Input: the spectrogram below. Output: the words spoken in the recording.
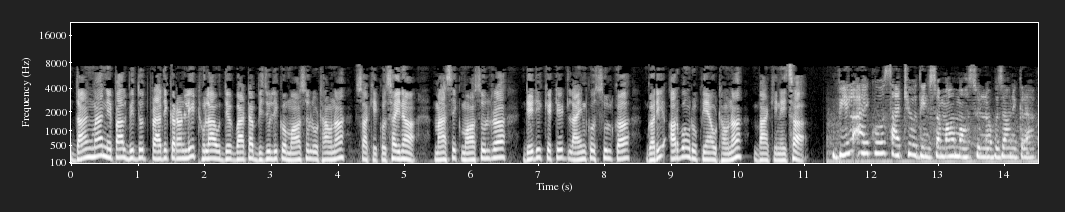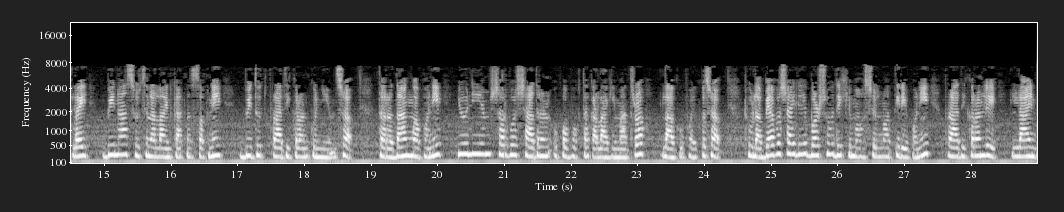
दाङमा नेपाल विद्युत प्राधिकरणले ठूला उद्योगबाट बिजुलीको महसुल उठाउन सकेको छैन। मासिक महसुल र डेडिकेटेड लाइनको शुल्क गरी अर्बौं रूपियाँ उठाउन बाँकी नै छ। बिल आएको साठीौं दिनसम्म महसुल नबुझाउने ग्राहकलाई बिना सूचना लाइन काट्न सक्ने विद्युत प्राधिकरणको नियम छ। तर दाङमा भने यो नियम सर्वसाधारण उपभोक्ताका लागि मात्र लागू भएको छ। ठूला व्यवसायीले वर्षौंदेखि महसुल नतिरे पनि प्राधिकरणले लाइन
